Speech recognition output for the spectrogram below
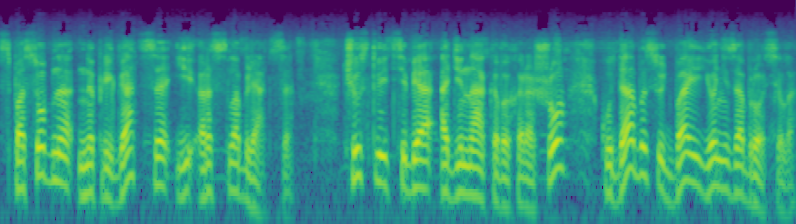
способна напрягаться и расслабляться, чувствует себя одинаково хорошо, куда бы судьба ее ни забросила.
